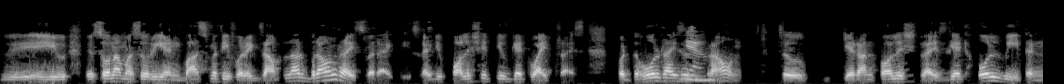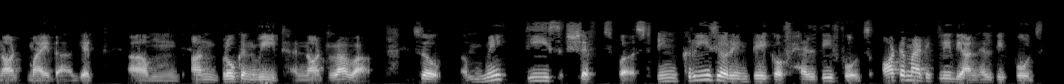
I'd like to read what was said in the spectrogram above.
You, Sona Masuri and Basmati, for example, are brown rice varieties, right? You polish it, you get white rice. But the whole rice Yeah. is brown. So get unpolished rice, get whole wheat and not maida, get um, unbroken wheat and not rava. So uh, make these shifts first. Increase your intake of healthy foods. Automatically, the unhealthy foods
